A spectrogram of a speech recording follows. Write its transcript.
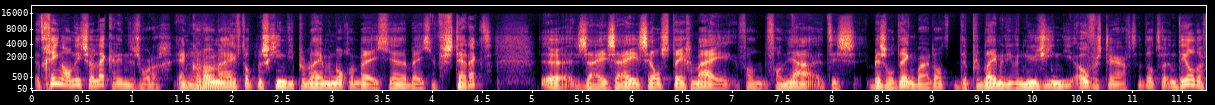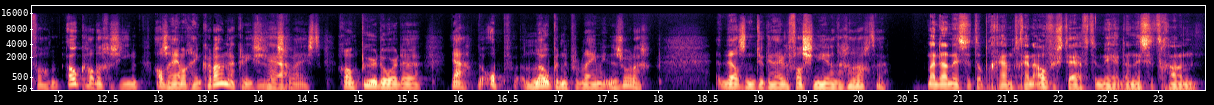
het ging al niet zo lekker in de zorg. En mhm. corona heeft dat misschien die problemen nog een beetje, een beetje versterkt. Uh, zij zei zelfs tegen mij van, van ja, het is best wel denkbaar dat de problemen die we nu zien, die oversterfte, dat we een deel daarvan ook hadden gezien als er helemaal geen coronacrisis was geweest. Gewoon puur door de, ja, de oplopende problemen in de zorg. Dat is natuurlijk een hele fascinerende gedachte. Maar dan is het op een gegeven moment geen oversterfte meer. Dan is het gewoon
